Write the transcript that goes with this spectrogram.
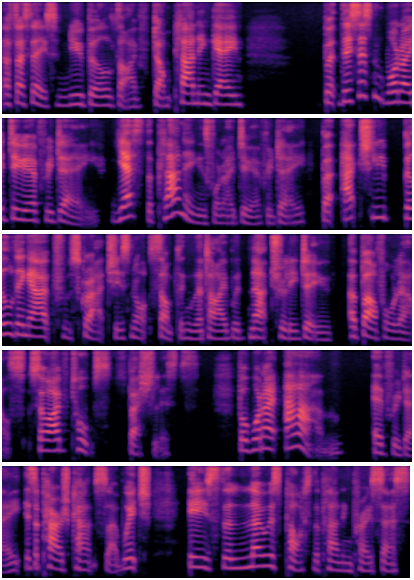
As I say, some new builds, I've done planning gain. But this isn't what I do every day. Yes, the planning is what I do every day, but actually building out from scratch is not something that I would naturally do above all else. So I've taught specialists. But what I am every day is a parish councillor, which is the lowest part of the planning process.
